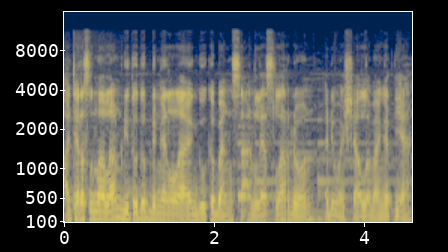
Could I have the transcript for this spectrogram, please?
Acara semalam ditutup dengan lagu kebangsaan Leslar dong. Aduh Masya Allah banget ya.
